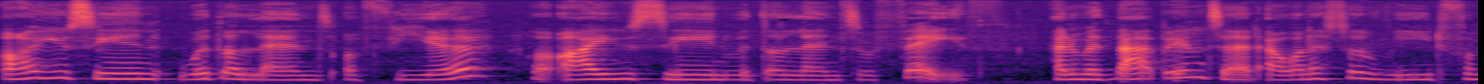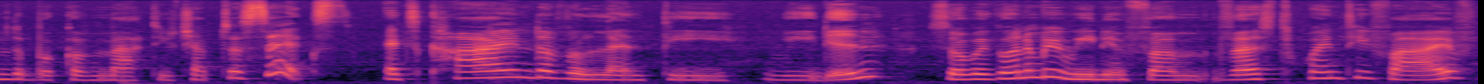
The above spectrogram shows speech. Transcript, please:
Are you seeing with a lens of fear or are you seeing with a lens of faith? And with that being said, I want us to read from the book of Matthew, chapter 6. It's kind of a lengthy reading. So we're going to be reading from verse 25,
